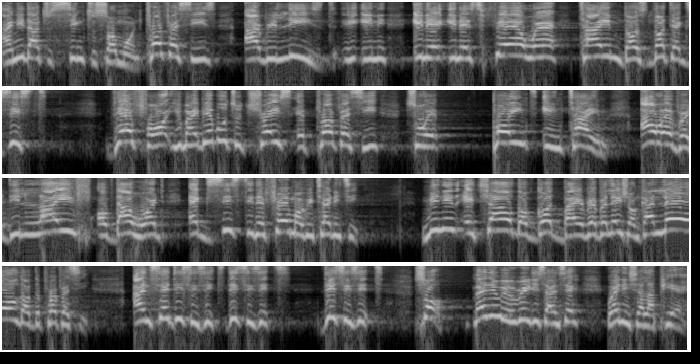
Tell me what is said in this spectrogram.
I need that to sing to someone. Prophecies are released in, in, in, a, in a sphere where time does not exist. Therefore, you might be able to trace a prophecy to a point in time. However, the life of that word exists in a frame of eternity. Meaning, a child of God by revelation can lay hold of the prophecy and say, This is it, this is it, this is it. So, many will read this and say, When he shall appear,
